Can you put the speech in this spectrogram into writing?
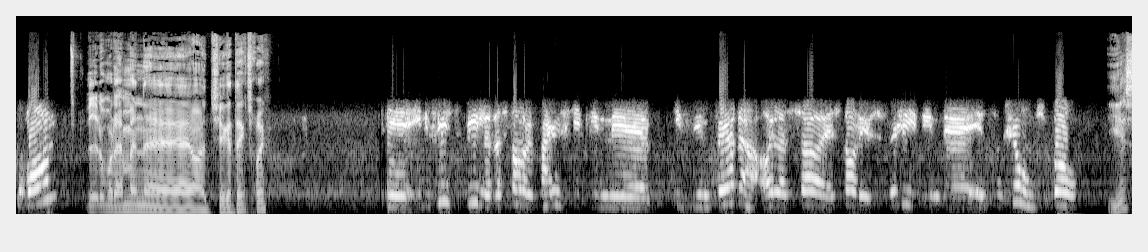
Godmorgen. Ved du, hvordan man øh, tjekker dæktryk? Øh, I de fleste biler, der står det faktisk i din, øh, i din fører, og ellers så øh, står det jo selvfølgelig i din øh, instruktionsbog. Yes.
